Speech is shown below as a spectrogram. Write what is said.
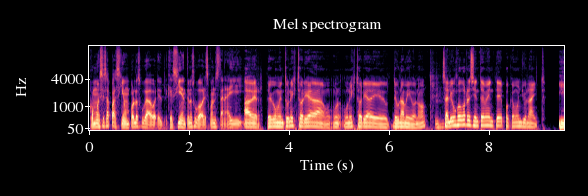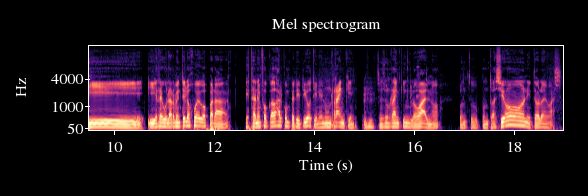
¿Cómo es esa pasión por los jugadores, que sienten los jugadores cuando están ahí? A ver, te comento una historia, una historia de, un amigo, ¿no? Salió un juego recientemente, Pokémon Unite, y, regularmente los juegos para que están enfocados al competitivo tienen un ranking. Es un ranking global, ¿no? Con tu puntuación y todo lo demás.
